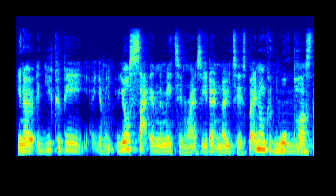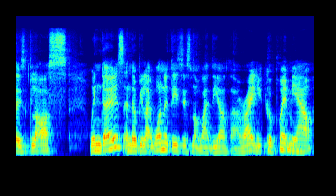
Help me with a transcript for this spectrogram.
you know, you could be I mean, you're sat in the meeting, right? So you don't notice, but anyone could walk mm. past those glass windows and they'll be like, one of these is not like the other, right? You could point me mm. out,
